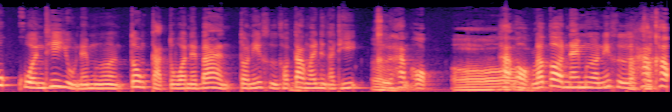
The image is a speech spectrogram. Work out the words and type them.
ทุกคนที่อยู่ในเมืองต้องกักตัวในบ้าน ตอนนี้คือเขาตั้งไว้หนึ่งอาทิตย์คือห้ามออกอ๋อห้ามออกแล้วก็ในเมืองนี่คือห้ามเข้า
